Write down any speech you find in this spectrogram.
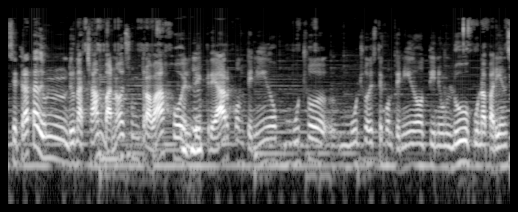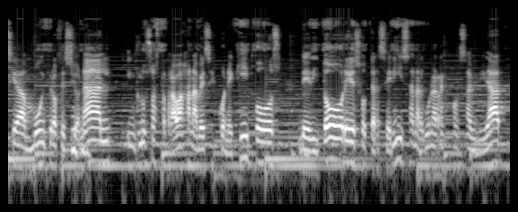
se trata de, una chamba, ¿no? Es un trabajo el de crear contenido. Mucho, mucho de este contenido tiene un look, una apariencia muy profesional. Incluso hasta trabajan a veces con equipos de editores o tercerizan alguna responsabilidad.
